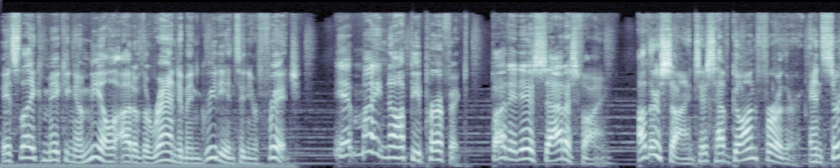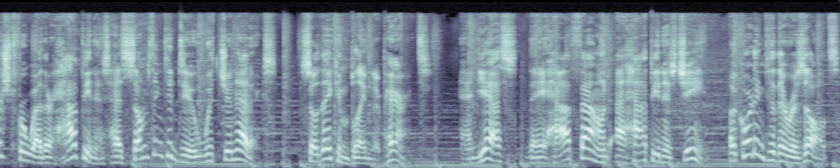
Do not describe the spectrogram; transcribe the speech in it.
It's like making a meal out of the random ingredients in your fridge. It might not be perfect, but it is satisfying. Other scientists have gone further and searched for whether happiness has something to do with genetics, so they can blame their parents. And yes, they have found a happiness gene. According to their results,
